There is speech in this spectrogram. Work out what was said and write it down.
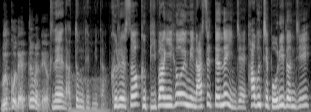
묻고 냅두면 돼요. 네, 놔두면 됩니다. 그래서 그 비방이 효임이 났을 때는 이제 화분채 버리든지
